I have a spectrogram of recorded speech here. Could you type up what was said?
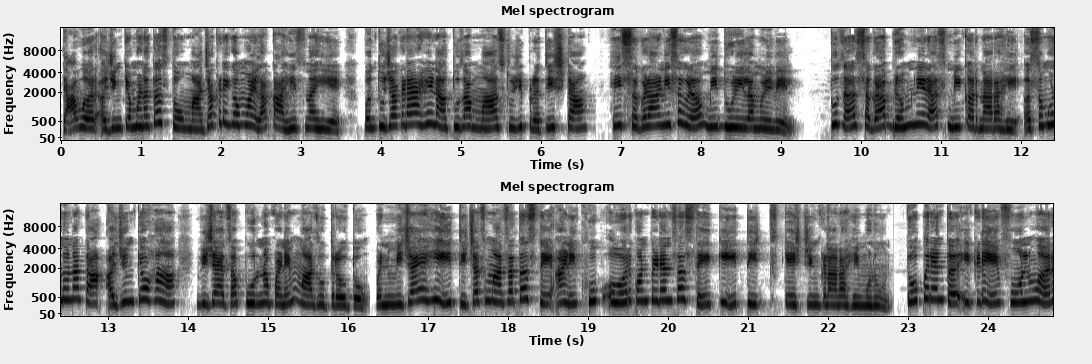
त्यावर अजिंक्य म्हणत असतो माझ्याकडे गमवायला काहीच नाहीये पण तुझ्याकडे आहे ना तुझा मास तुझी प्रतिष्ठा. हे सगळं आणि सगळं मी धुळीला मिळवेल. तुझा सगळा भ्रमनिरास मी करणार आहे. असं म्हणून आता अजिंक्य हा विजयाचा पूर्णपणे माज उतरवतो. पण विजय ही तिच्याच माजात असते आणि खूप ओव्हर कॉन्फिडन्स असते की ती केस जिंकणार आहे म्हणून. तोपर्यंत इकडे फोनवर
